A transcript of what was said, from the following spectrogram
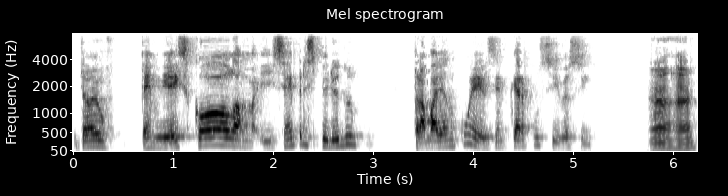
então eu terminei a escola e sempre esse período trabalhando com ele, sempre que era possível, assim. Uhum.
